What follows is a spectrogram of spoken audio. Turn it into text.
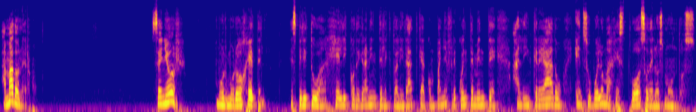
Amado Nervo. Señor, murmuró Hetel, espíritu angélico de gran intelectualidad que acompaña frecuentemente al increado en su vuelo majestuoso de los mundos.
